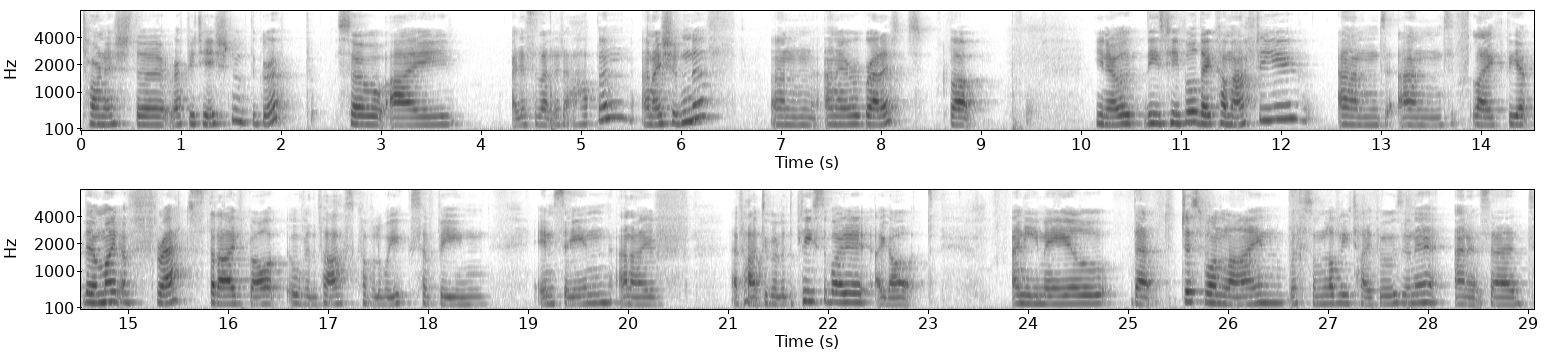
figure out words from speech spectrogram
tarnish the reputation of the group. So I I just let it happen and I shouldn't have and and I regret it. But you know, these people they come after you and and like the the amount of threats that I've got over the past couple of weeks have been insane and I've I've had to go to the police about it. I got an email that just one line with some lovely typos in it and it said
